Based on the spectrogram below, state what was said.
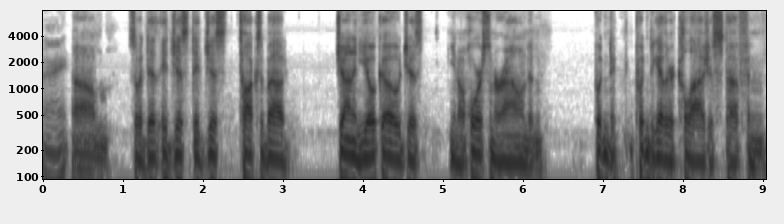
All right. Um, so it does. It just it just talks about John and Yoko just you know horsing around and putting to, putting together a collage of stuff, and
